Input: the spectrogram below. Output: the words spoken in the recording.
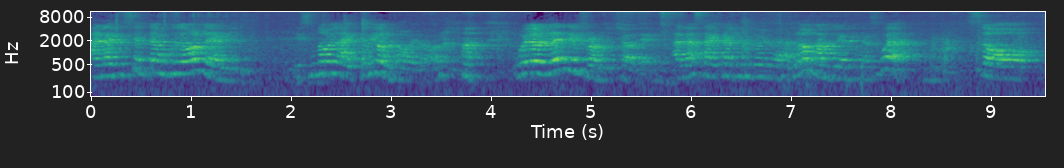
and at the same time we all learning. It's not like we all know it all. we are learning from each other. And as I have been doing that alone, I'm learning as well. So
